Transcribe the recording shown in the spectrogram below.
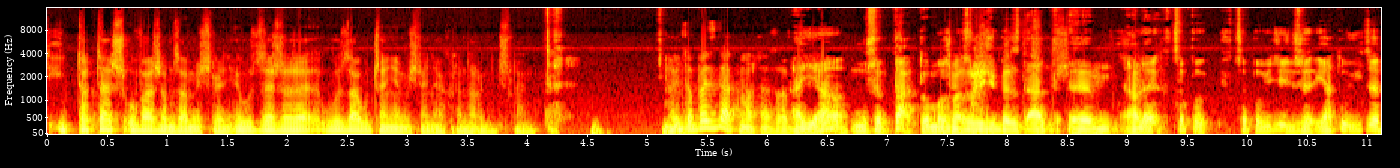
i to też uważam za myślenie, za uczenie myślenia chronologicznego. No i to bez dat można zrobić. A ja muszę, tak, to można zrobić bez dat, ale chcę, chcę powiedzieć, że ja tu widzę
